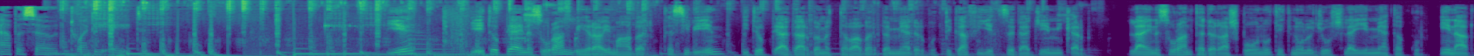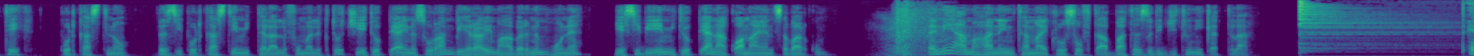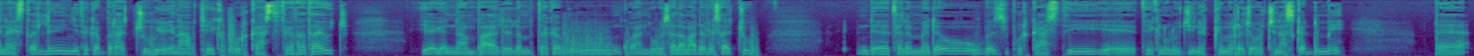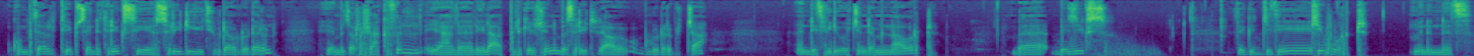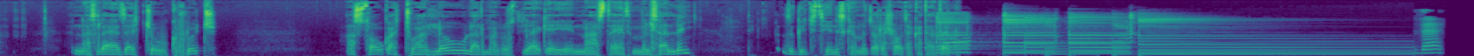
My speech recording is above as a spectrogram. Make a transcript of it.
Episode 28. ይህ የኢትዮጵያ አይነ ስውራን ብሔራዊ ማኅበር ከሲቢኤም ኢትዮጵያ ጋር በመተባበር በሚያደርጉት ድጋፍ እየተዘጋጀ የሚቀርብ ለአይነ ስውራን ተደራሽ በሆኑ ቴክኖሎጂዎች ላይ የሚያተኩር ኢንአፕቴክ ፖድካስት ነው። በዚህ ፖድካስት የሚተላለፉ መልእክቶች የኢትዮጵያ አይነ ስውራን ብሔራዊ ማኅበርንም ሆነ የሲቢኤም ኢትዮጵያን አቋም አያንጸባርቁም። እኔ አመሃኔን ከማይክሮሶፍት አባተ ዝግጅቱን ይቀጥላል። ጤና ይስጠልኝ የተከበራችሁ የኢናፕቴክ ፖድካስት ተከታታዮች የገናን በዓል ለምታከብሩ እንኳን በሰላም አደረሳችሁ። እንደተለመደው በዚህ ፖድካስት የቴክኖሎጂ ነክ መረጃዎችን አስቀድሜ በ computer tips and tricks የ 3D YouTube Downloader ን የመጨረሻ ክፍል ያለ ሌላ application በ 3D Downloader ብቻ እንዴት ቪዲዮዎች እንደምናወርድ በ basics ዝግጅቴ ኪቦርድ ምንነት እና ስለያዛቸው ክፍሎች አስተዋውቃችኋለሁ። ለአድማጮች ጥያቄ እና አስተያየት መልሳለኝ። ዝግጅቴን እስከ መጨረሻው ተከታተሉ።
